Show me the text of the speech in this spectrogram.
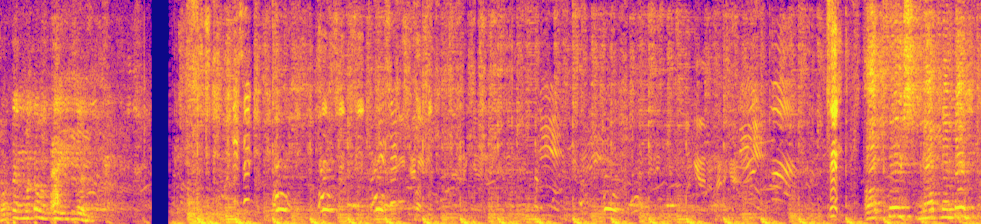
ஒருத்தங்க மட்டும் வந்து ஈஸியாக இருக்கும் Up next, map number.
